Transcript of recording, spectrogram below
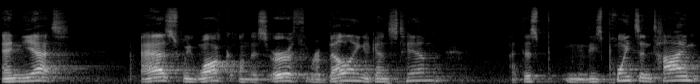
and yet, as we walk on this earth rebelling against Him at this, these points in time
